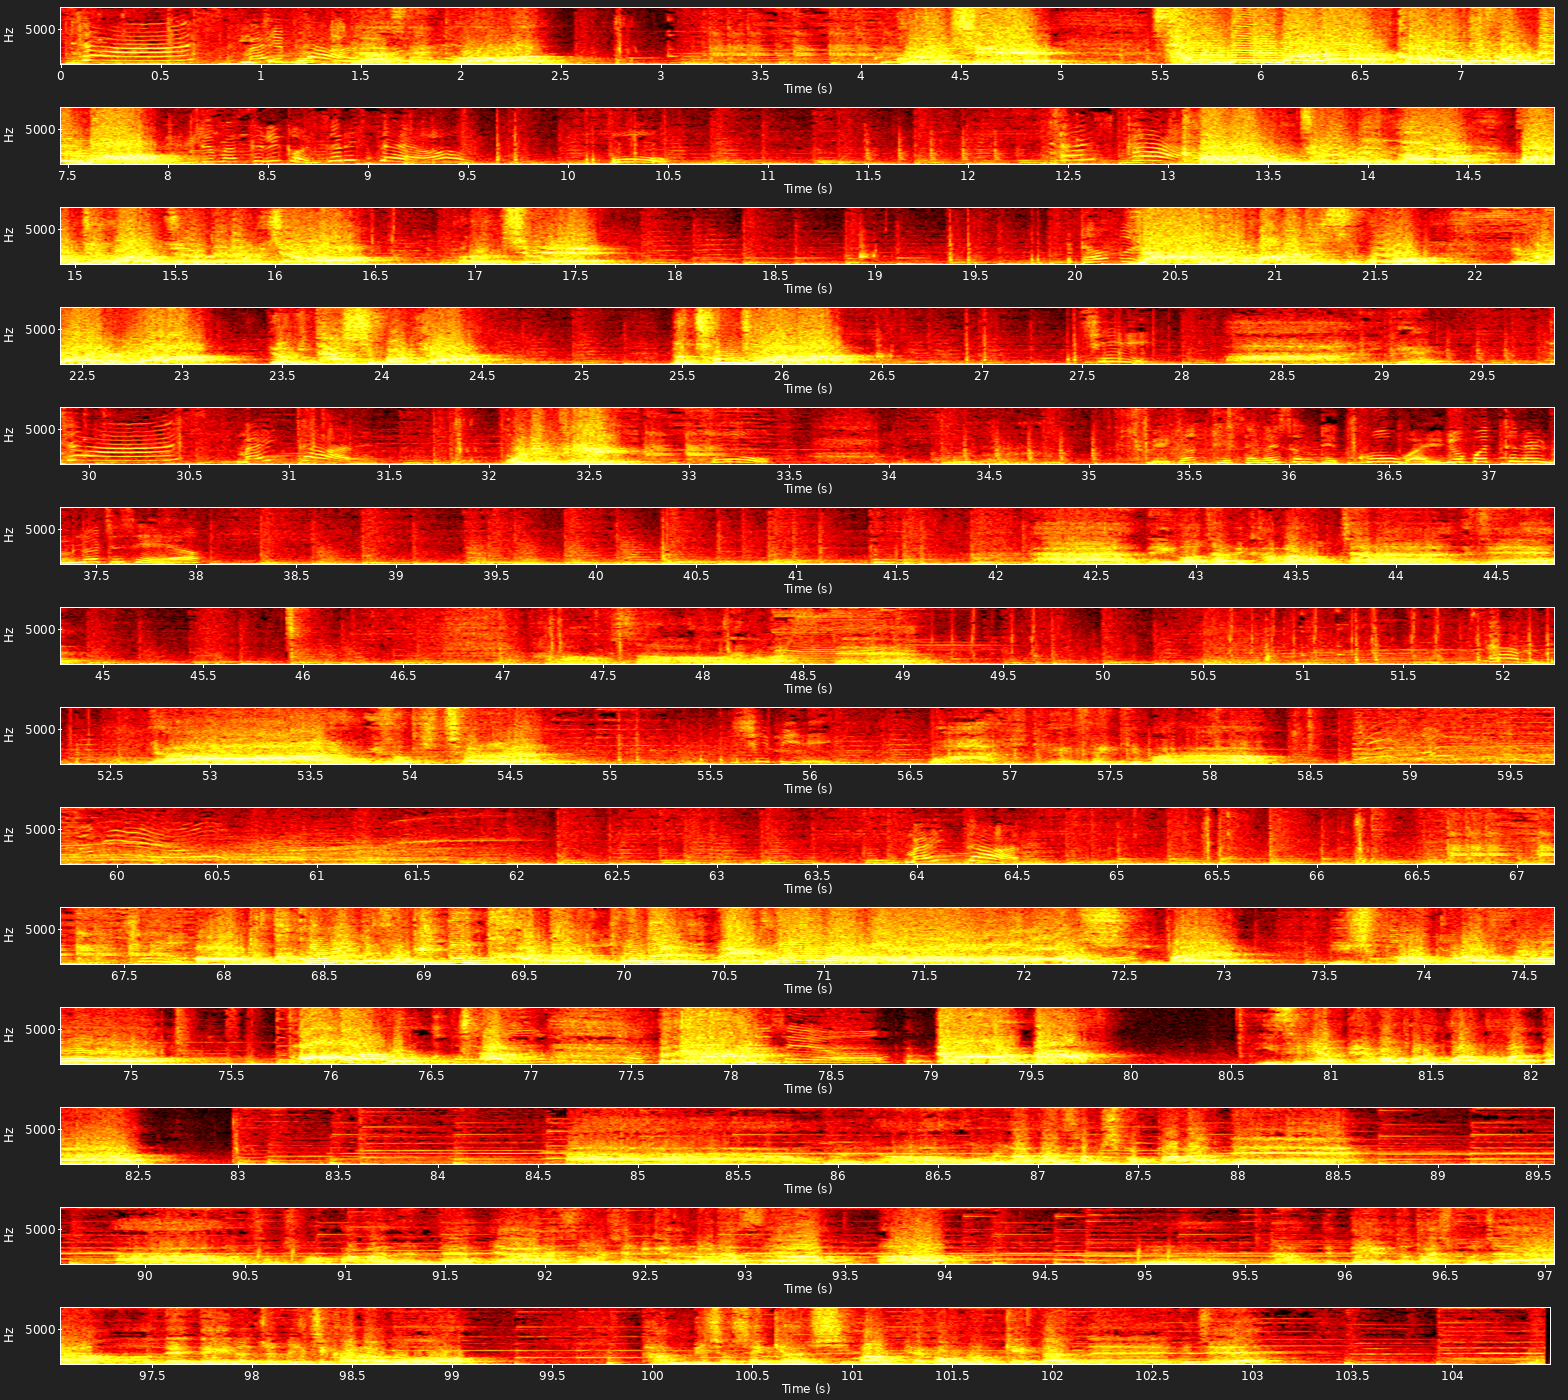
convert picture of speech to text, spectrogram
찬스 이제 몇 야, 세 턴. 그렇지! 산맥마다! 강원도 산맥마! 랜드마크를 건설했어요 5 찬스카 강제매가 광주 광주 때려붙여 그렇지 야 이거 바가지 쓰고 일로 와 일로 와 여기 다 10억이야 너 청주 알아? 7. 아, 이게 찬스! 마이 턴. 올림픽! 5. 몰라요. 매각 대상을 선택 후 완료 버튼을 눌러주세요. 아, 근데 이거 어차피 가망 없잖아. 그지? 가망 없어. 내가 봤을 3. 때. 야, 여기서 기차를? 11. 와, 이 개새끼 봐라. 마이 턴. 7. 아, 또 그걸 왜 또 거기 또 갖다 또 돈을 왜 꼬라박아? 아, 씨발. 28억 꼬랐어. 바로 자. 저쪽 주세요. 이슬이 한 100억 걸고 가는 것 같다. 아, 오늘, 야, 오늘 나도 한 30억 박았네. 아, 오늘 30억 박았는데. 야, 알았어. 오늘 재밌게들 놀았어. 어? 음, 야, 내- 내일 또 다시 보자. 어, 내, 내일은 좀 일찍 가라고. 담비 저 새끼 한 씨발 한 100억 넘게 땄네. 그지?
